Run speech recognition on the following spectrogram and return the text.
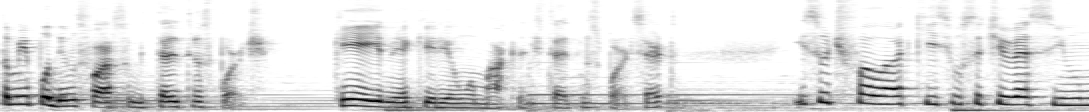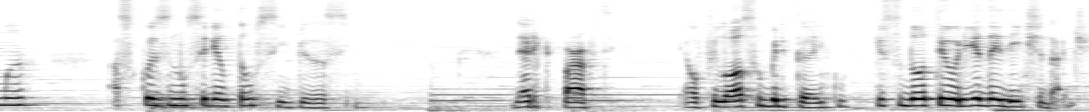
também podemos falar sobre teletransporte. Quem aí não ia querer uma máquina de teletransporte, certo? E se eu te falar que se você tivesse uma, as coisas não seriam tão simples assim. Derek Parfit é um filósofo britânico que estudou a teoria da identidade.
